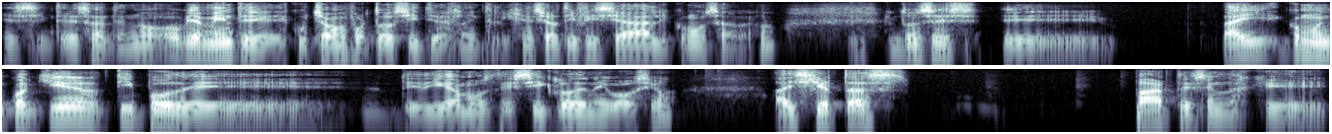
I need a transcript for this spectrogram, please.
es interesante, ¿no? Obviamente escuchamos por todos sitios la inteligencia artificial y cómo usarla, ¿no? Entonces, eh, hay, como en cualquier tipo de, de, digamos, de ciclo de negocio, hay ciertas partes en las que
